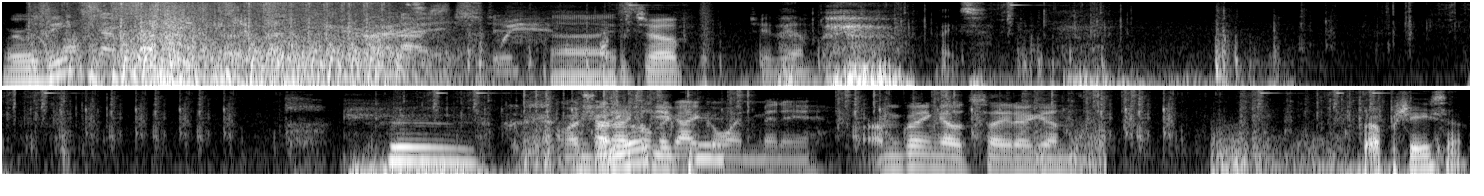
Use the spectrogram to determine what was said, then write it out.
Where was he? Nice, dude. Good Nice. job, JDM. Thanks. I'm gonna try to kill the guy going mini. I'm going outside again. Drop Jason.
